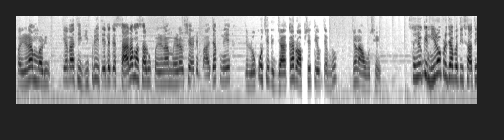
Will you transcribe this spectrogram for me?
પરિણામ મળ્યું તેનાથી વિપરીત એટલે કે સારામાં સારું પરિણામ મેળવશે અને ભાજપને જે લોકો છે તે જાકારો આપશે તેવું તેમનું જણાવવું છે. સહયોગી નીરવ પ્રજાપતિ સાથે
